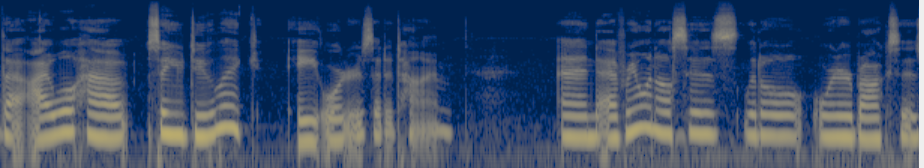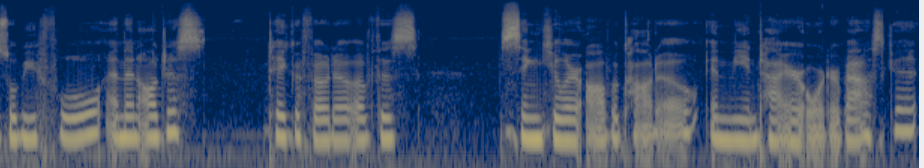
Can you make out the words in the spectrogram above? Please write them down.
that I will have. So, you do like eight orders at a time, and everyone else's little order boxes will be full, and then I'll just take a photo of this singular avocado in the entire order basket.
